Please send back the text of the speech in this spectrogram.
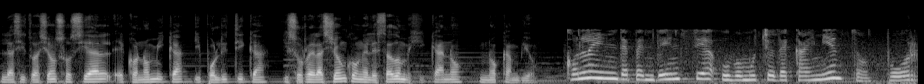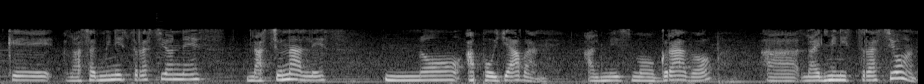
la situación social, económica y política y su relación con el Estado mexicano no cambió. Con la independencia hubo mucho decaimiento porque las administraciones nacionales no apoyaban al mismo grado a la administración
